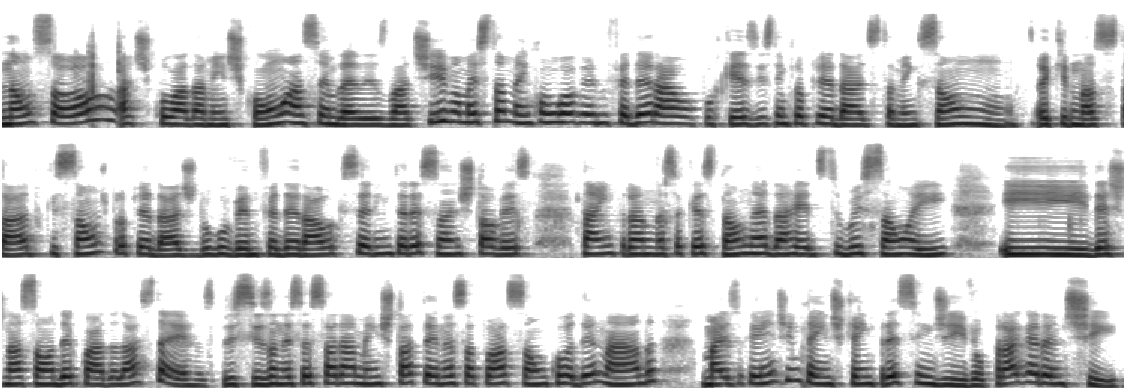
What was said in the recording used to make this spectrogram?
Não só articuladamente com a Assembleia Legislativa, mas também com o governo federal, porque existem propriedades também que são aqui no nosso estado, que são de propriedade do governo federal, que seria interessante talvez estar tá entrando nessa questão né, da redistribuição aí e destinação adequada das terras. Precisa necessariamente estar tá tendo essa atuação coordenada, mas o que a gente entende que é imprescindível para garantir,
